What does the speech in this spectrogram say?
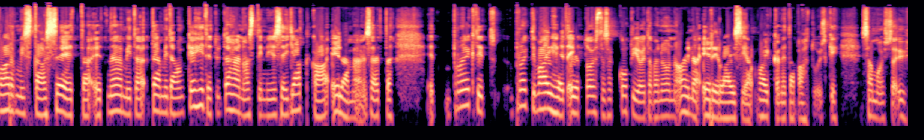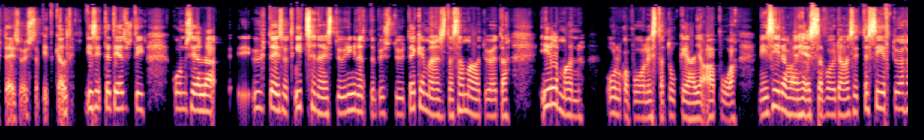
varmistaa se, että, että nämä, mitä, tämä mitä on kehitetty tähän asti, niin se jatkaa elämäänsä, että, että projektit, projektivaiheet ei ole toistensa kopioitava, ne on aina erilaisia, vaikka ne tapahtuisikin samoissa yhteisöissä pitkälti. Ja sitten tietysti, kun siellä yhteisöt itsenäistyy niin, että ne pystyy tekemään sitä samaa työtä ilman ulkopuolista tukea ja apua, niin siinä vaiheessa voidaan sitten siirtyä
